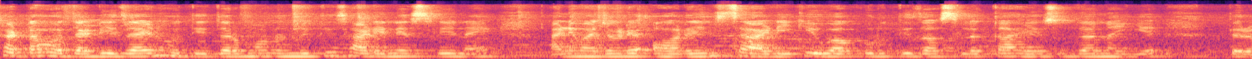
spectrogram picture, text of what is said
छटा होत्या डिझाईन होती तर म्हणून मी ती साडी नेसली नाही. आणि माझ्याकडे ऑरेंज साडी किंवा कुर्तीज असलं काही सुद्धा नाही आहे तर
